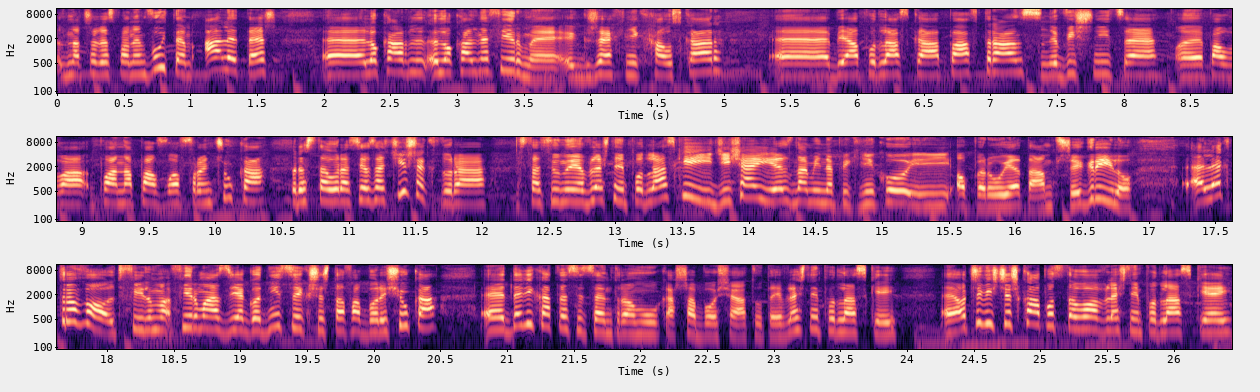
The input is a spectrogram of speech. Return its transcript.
e, na czele z panem wójtem, ale też e, lokal, lokalne firmy, Grzechnik e, Biała Podlaska, Pawtrans, Wisznice e, Pawła, pana Pawła Frończuka, restauracja Zacisze, która stacjonuje w Leśnej Podlaskiej i dzisiaj jest z nami na pikniku i operuje tam przy grillu. Elektrovolt, firma, firma z Jagodnicy Krzysztofa Borysiuka, e, Delikatesy Centrum Łukasza Bosia tutaj w Leśnej Podlaskiej, e, oczywiście Szkoła Podstawowa w Leśnej Podlaskiej,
